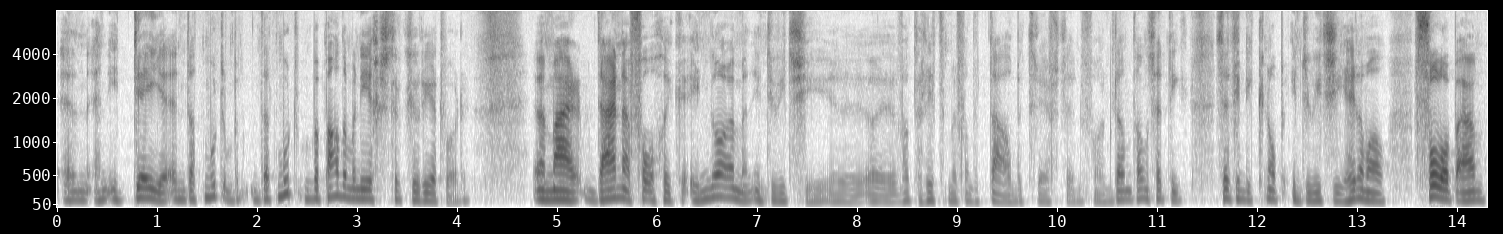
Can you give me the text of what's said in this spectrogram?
en, en ideeën. En dat moet, dat moet op een bepaalde manier gestructureerd worden. Uh, maar daarna volg ik enorm een intuïtie, uh, wat het ritme van de taal betreft. En dan dan zet, die, zet ik die knop intuïtie helemaal volop aan.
